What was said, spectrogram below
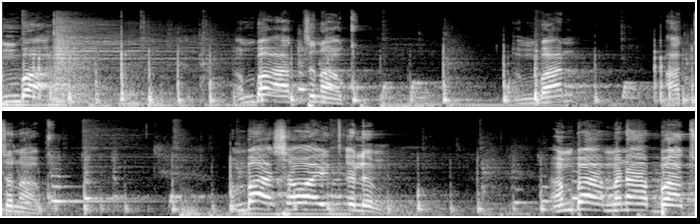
እምባ እምባ አትናቁ፣ እምባን አትናቁ። እምባ ሰው አይጥልም። እምባ ምን አባቱ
